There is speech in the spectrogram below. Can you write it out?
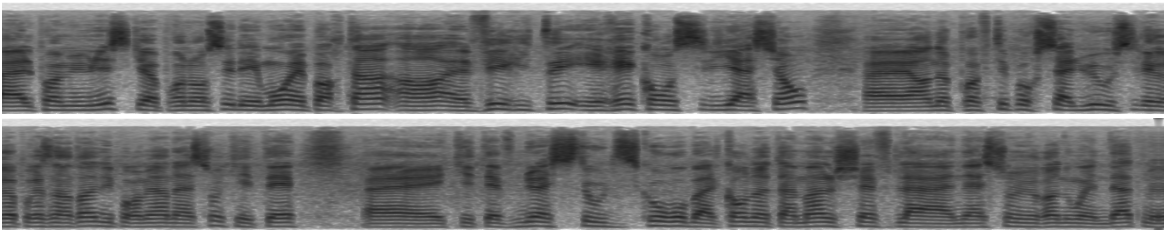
Euh, le premier ministre qui a prononcé des mots importants en euh, vérité et réconciliation. Euh, on a profité pour saluer aussi les représentants des Premières Nations qui étaient, qui étaient venus assister au discours au balcon, notamment le chef de la nation Huron-Wendat, M.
